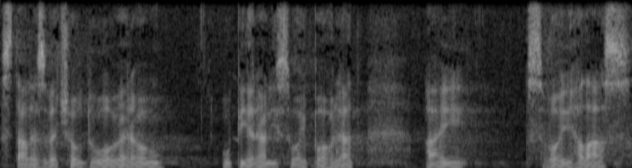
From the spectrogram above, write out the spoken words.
stále s väčšou dôverou upierali svoj pohľad aj svoj hlas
